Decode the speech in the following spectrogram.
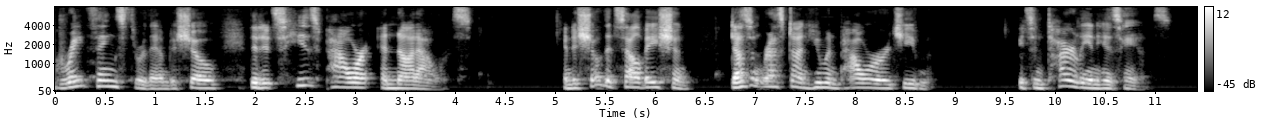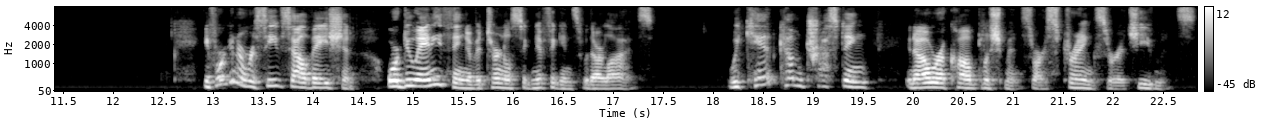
great things through them to show that it's his power and not ours. And to show that salvation doesn't rest on human power or achievement, it's entirely in his hands. If we're going to receive salvation or do anything of eternal significance with our lives, we can't come trusting in our accomplishments, our strengths, or achievements.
